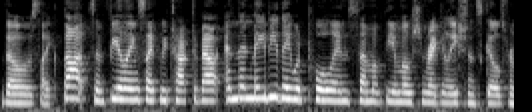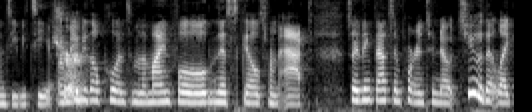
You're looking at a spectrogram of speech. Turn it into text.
those like thoughts and feelings, like we talked about, and then maybe they would pull in some of the emotion regulation skills from DBT, or maybe they'll pull in some of the mindfulness skills from ACT. So I think that's important to note too that like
